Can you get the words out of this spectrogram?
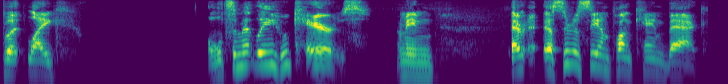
but like, ultimately, who cares? I mean, as soon as CM Punk came back,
